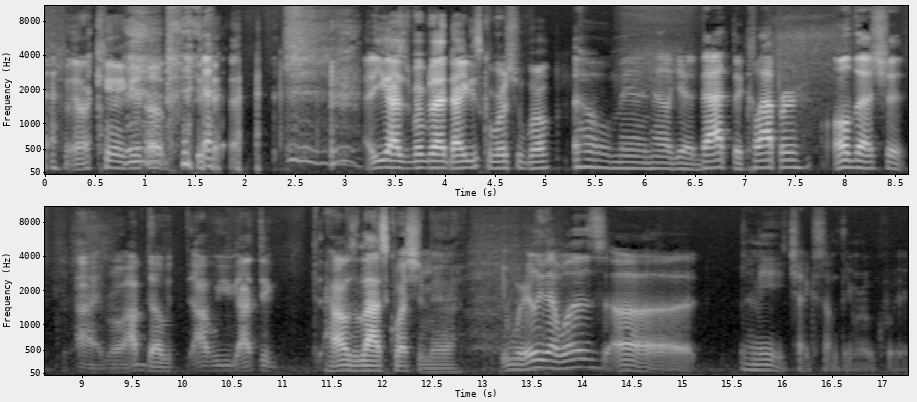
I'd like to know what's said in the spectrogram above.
and I can't get up. and you guys remember that '90s commercial, bro? Oh man, hell yeah! That the clapper, all that shit. All right, bro. I'm done with. I, we, I think. How's the last question, man? Really, that was. Uh, let me check something real quick.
